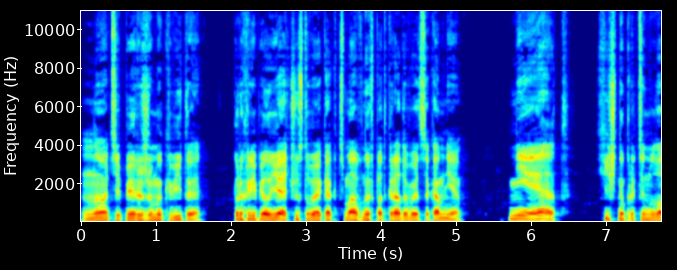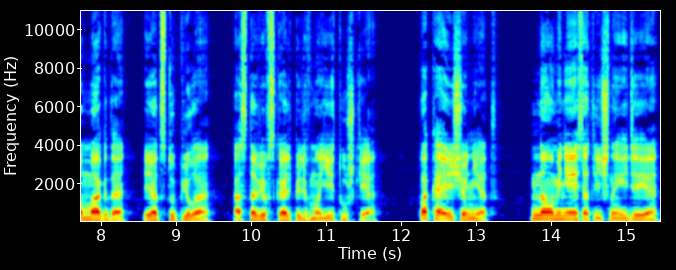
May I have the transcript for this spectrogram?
«Но теперь же мы квиты!» — прохрипел я, чувствуя, как тьма вновь подкрадывается ко мне. «Нет!» — хищно протянула Магда и отступила, оставив скальпель в моей тушке. «Пока еще нет. Но у меня есть отличная идея».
